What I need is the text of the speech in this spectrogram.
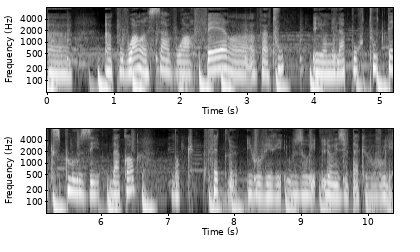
un, pouvoir, un savoir-faire, enfin tout. Et on est là pour tout exploser, d'accord? Donc faites-le et vous verrez, vous aurez le résultat que vous voulez.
